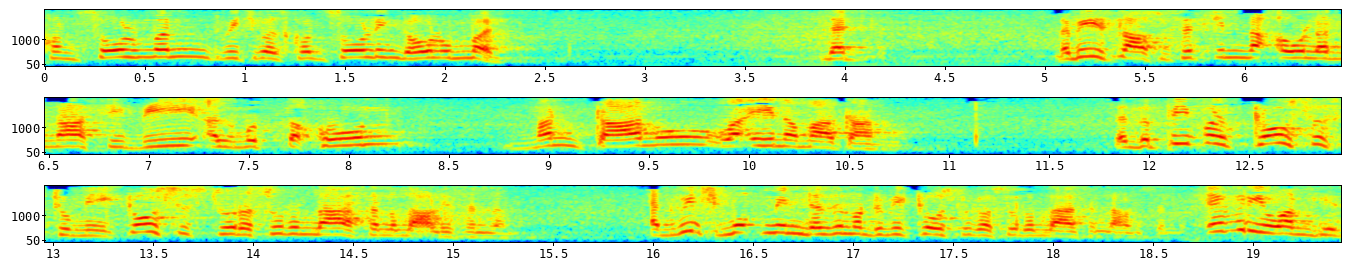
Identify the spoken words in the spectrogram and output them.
consolement which was consoling the whole ummah. That Nabi Islam said, Inna awla nasi bi al-muttaqun man kanu wa aina ma kanu that the people closest to me, closest to Rasulullah sallallahu alaihi wasallam. And which mu'min doesn't want to be close to Rasulullah sallallahu alaihi wasallam? Everyone, his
